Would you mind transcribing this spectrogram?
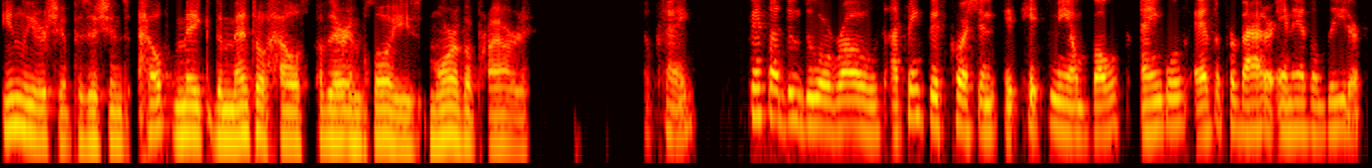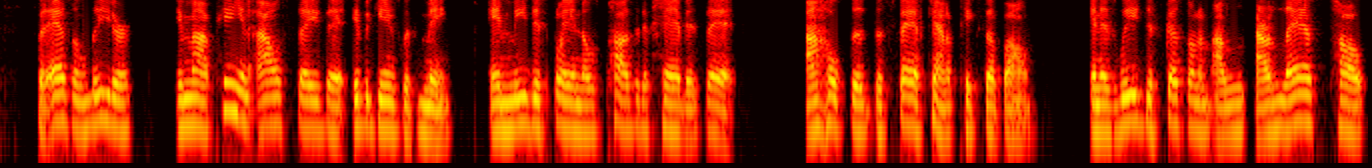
in leadership positions help make the mental health of their employees more of a priority? Okay. Since I do dual roles, I think this question it hits me on both angles as a provider and as a leader. But as a leader, in my opinion, I'll say that it begins with me and me displaying those positive habits that I hope the, the staff kind of picks up on. And as we discussed on our, our last talk,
